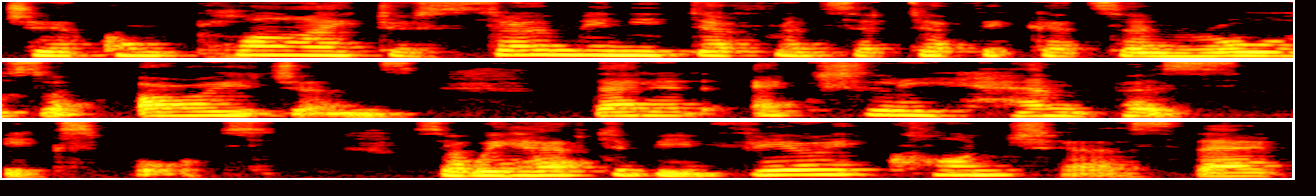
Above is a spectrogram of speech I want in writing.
to comply to so many different certificates and rules of origins that it actually hampers exports. So we have to be very conscious that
